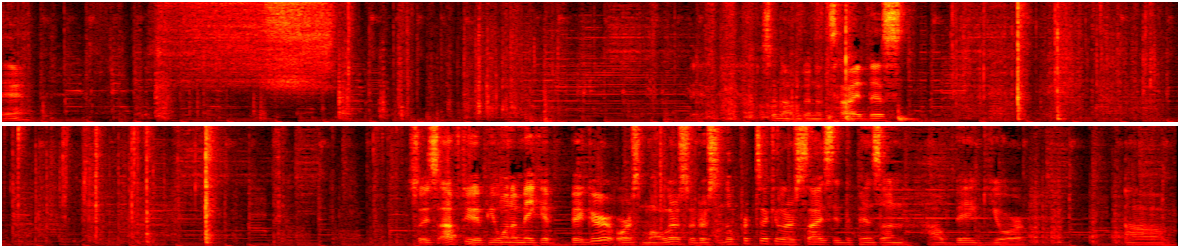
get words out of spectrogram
There. there. So now I'm gonna tie this So it's up to you if you want to make it bigger or smaller. So there's no particular size. It depends on how big your um,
